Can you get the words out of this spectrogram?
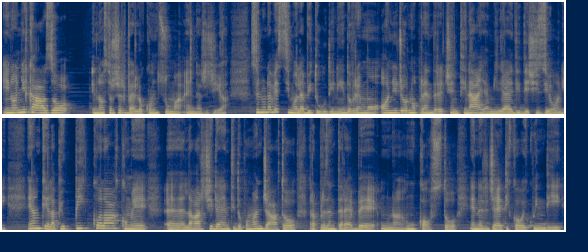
In ogni caso, il nostro cervello consuma energia. Se non avessimo le abitudini, dovremmo ogni giorno prendere centinaia, migliaia di decisioni e anche la più piccola, come eh, lavarci i denti dopo mangiato, rappresenterebbe un, un costo energetico e quindi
